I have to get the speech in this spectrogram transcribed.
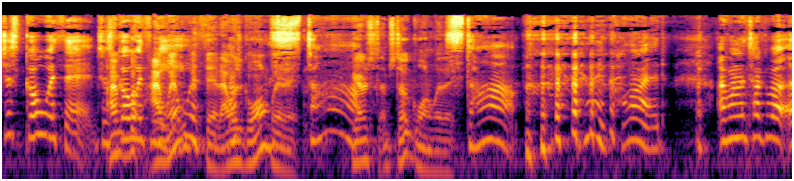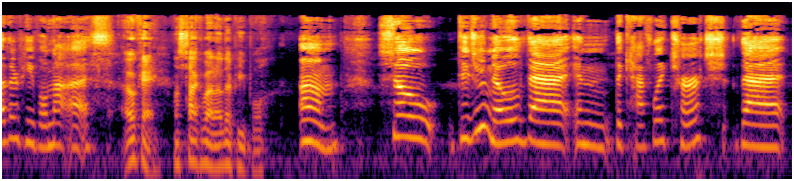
just go with it. Just I'm go go- with me. I went with it. I was going with it. Stop. Here, I'm, st- I'm still going with it. Stop. oh my god. I want to talk about other people, not us. Okay, let's talk about other people. Um, so did you know that in the Catholic Church that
